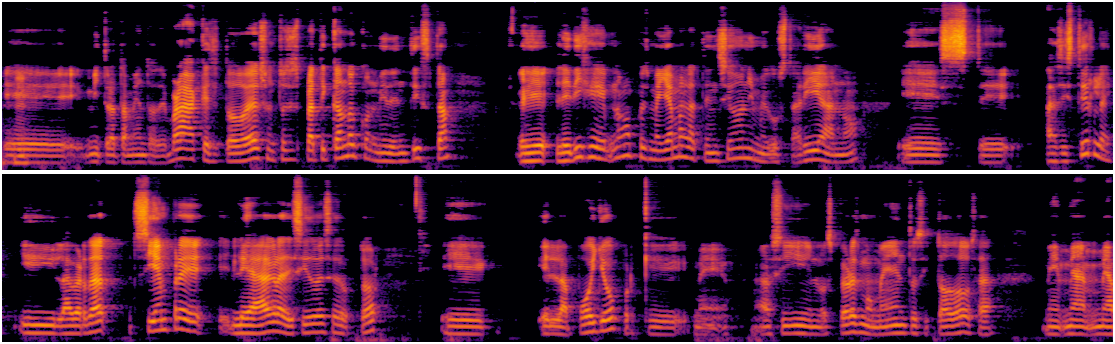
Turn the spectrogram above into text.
eh, mi tratamiento de brackets y todo eso, entonces platicando con mi dentista, eh, le dije, no, pues me llama la atención y me gustaría, ¿no? Este, asistirle. Y la verdad, siempre le he agradecido a ese doctor eh, el apoyo porque me, así en los peores momentos y todo, o sea, me, me, me,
